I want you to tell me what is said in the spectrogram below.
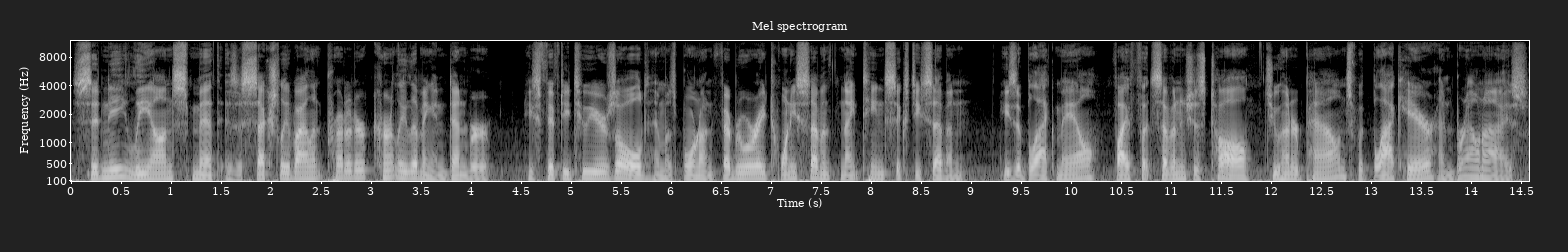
Sidney Leon Smith is a sexually violent predator currently living in Denver. He's 52 years old and was born on February 27, 1967. He's a black male, 5 foot 7 inches tall, 200 pounds, with black hair and brown eyes.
